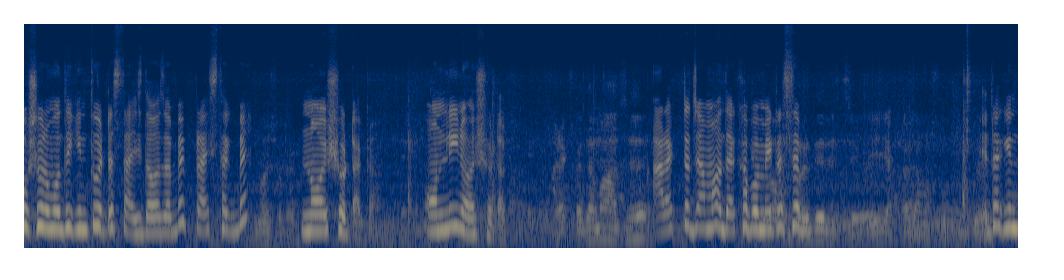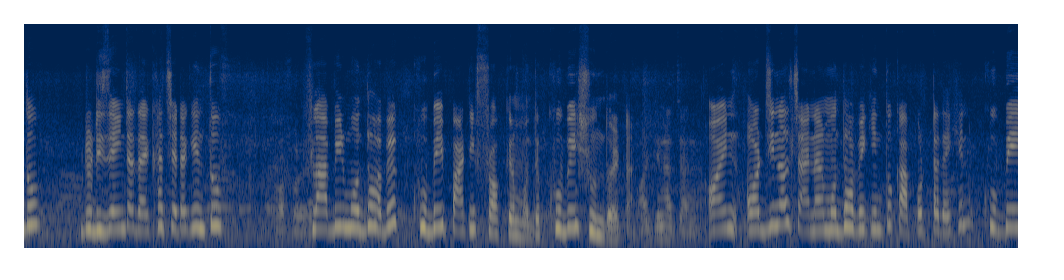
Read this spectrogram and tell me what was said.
বছরের মধ্যে কিন্তু এটা সাইজ দেওয়া যাবে। প্রাইস থাকবে নয়শো টাকা। অনলি নয়শো টাকা। আরেকটা জামা আর একটা জামা দেখাবো আমি এটা এটা কিন্তু একটু ডিজাইনটা দেখাচ্ছে এটা কিন্তু ফ্লাবির মধ্যে হবে খুবই পার্টি ফ্রকের মধ্যে খুবই সুন্দর এটা। অরিজিনাল অরিজিনাল চায়নার মধ্যে হবে কিন্তু কাপড়টা দেখেন খুবই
